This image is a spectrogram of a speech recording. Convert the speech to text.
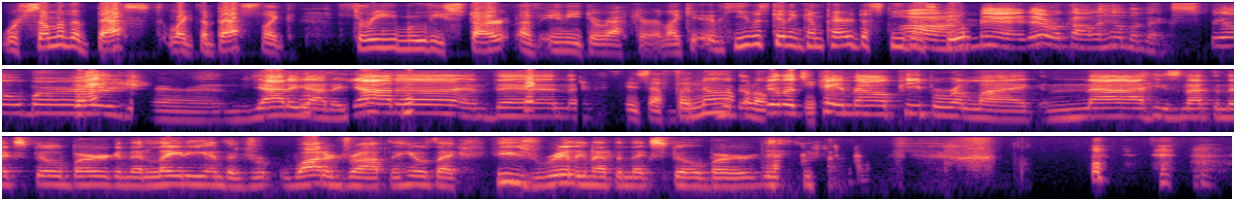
were some of the best, like the best like three movie start of any director. Like he was getting compared to Steven oh, Spielberg. man, they were calling him the next Spielberg and yada yada yada, and then it's a phenomenal. When the Village came out, people were like, "Nah, he's not the next Spielberg." And then Lady in the dr- Water dropped, and he was like, "He's really not the next Spielberg."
